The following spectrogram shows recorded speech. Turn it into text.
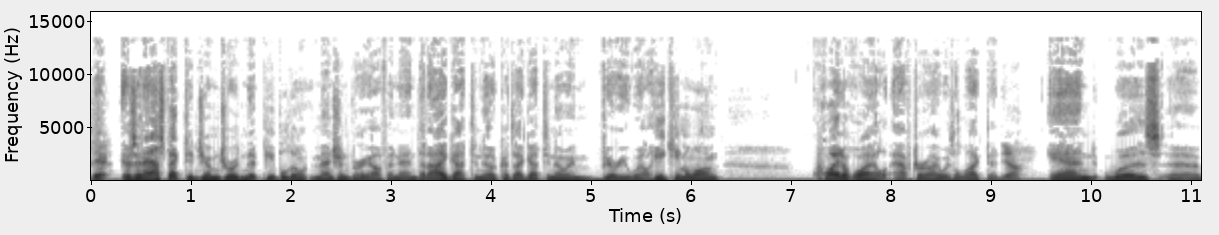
There, there's an aspect to Jim Jordan that people don't mention very often, and that I got to know because I got to know him very well. He came along quite a while after I was elected, Yeah. and was, uh,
